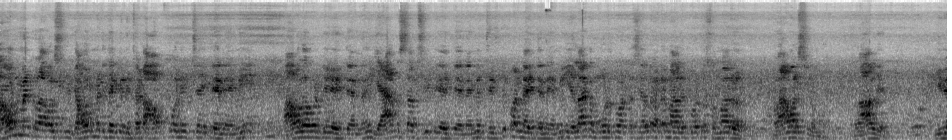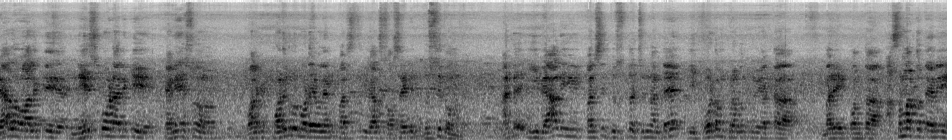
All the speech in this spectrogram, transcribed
గవర్నమెంట్ రావాల్సింది. గవర్నమెంట్ దగ్గర నుంచి అంటే ఆప్కో నుంచి అయితేనేమి ఆవల వడ్డీ అయితేనేమి యాన్ సబ్సిడీ అయితేనేమి థ్రిఫ్ట్ ఫండ్ అయితేనేమి ఇలాగ మూడు కోట్ల సెల్ అంటే నాలుగు కోట్లు సుమారు రావాల్సి ఉంది. రాలేదు. ఈవేళ వాళ్ళకి నేర్చుకోవడానికి కనీసం వాళ్ళకి పడుగులు కూడా ఇవ్వలేని పరిస్థితి ఈవేళ సొసైటీ దుస్థితి ఉంది. అంటే ఈ వేళ ఈ పరిస్థితి దుస్థితి వచ్చిందంటే ఈ కూటమి ప్రభుత్వం యొక్క మరి కొంత అసమర్థత అని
